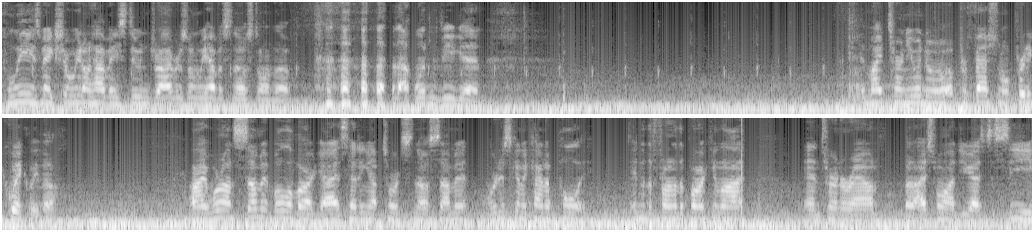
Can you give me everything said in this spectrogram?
Please make sure we don't have any student drivers when we have a snowstorm though. that wouldn't be good. Might turn you into a professional pretty quickly though. All right, we're on Summit Boulevard, guys, heading up towards Snow Summit. We're just gonna kind of pull into the front of the parking lot and turn around. But I just wanted you guys to see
